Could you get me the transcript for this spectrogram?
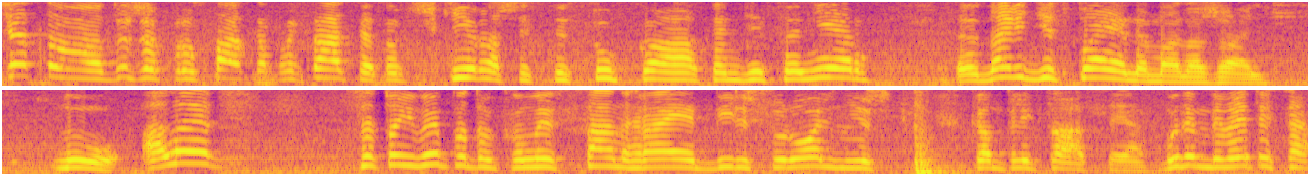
Чесно, дуже проста комплектація. Тут шкіра, шестиступка, кондиціонер. Е, Навіть дисплея нема, на жаль. Ну, але це той випадок, коли стан грає більшу роль, ніж комплектація. Будемо дивитися,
